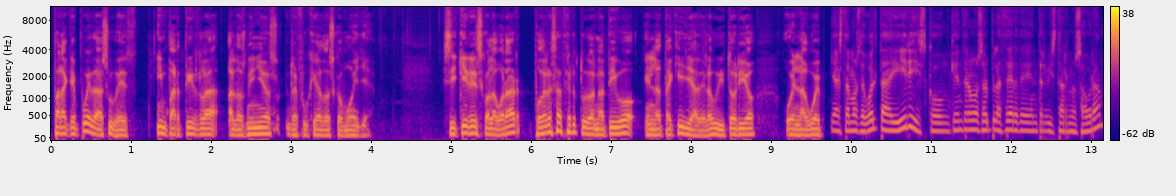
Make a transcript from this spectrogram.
para que pueda a su vez impartirla a los niños refugiados como ella. Si quieres colaborar, podrás hacer tu donativo en la taquilla del auditorio o en la web. Ya estamos de vuelta, Iris. ¿Con quién tenemos el placer de entrevistarnos ahora?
